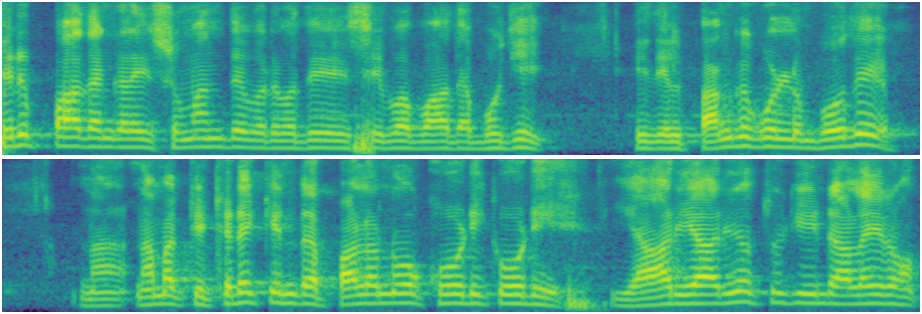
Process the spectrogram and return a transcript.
திருப்பாதங்களை சுமந்து வருவது சிவபாத பூஜை. இதில் பங்கு கொள்ளும்போது போது நமக்கு கிடைக்கின்ற பலனோ கோடி கோடி யார் யாரையோ தூக்கிட்டு அலைகிறோம்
